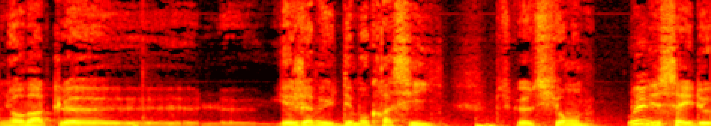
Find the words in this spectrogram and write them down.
une remarque, il n'y a jamais eu de démocratie. Parce que si on essaye de,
